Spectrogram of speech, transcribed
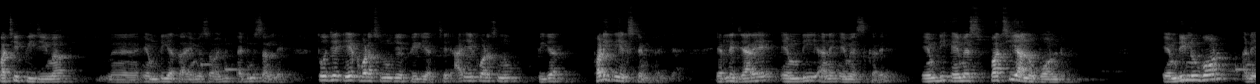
પછી પીજીમાં એમડી અથવા એમએસ એડમિશન લે. તો જે એક વર્ષનું જે પીરિયડ છે, આ એક વર્ષનું પીરિયડ ફરીથી એક્સટેન્ડ થઈ જાય. એટલે જ્યારે એમડી અને એમએસ કરે એમડી એમએસ પછી આનું બોન્ડ એમડીનું બોન્ડ અને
